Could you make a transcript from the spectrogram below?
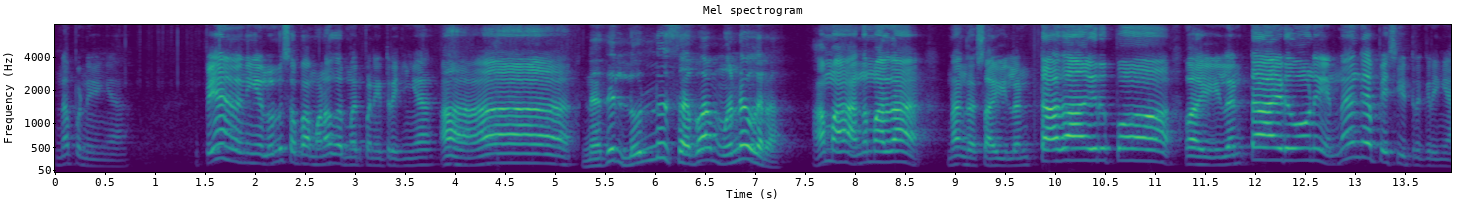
என்ன பண்ணுவீங்க? இப்போ ஏன் நீங்க லொல்லு சபா மனோகர் மாதிரி பண்ணிட்டு இருக்கீங்க. என்னது லொல்லு சபா மனோகரா? ஆமா அந்த மாதிரி தான் நாங்க சைலண்டா தான் இருப்போம். வைலண்டா ஆயிடுவோம்னு என்னங்க பேசிட்டு இருக்கிறீங்க?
